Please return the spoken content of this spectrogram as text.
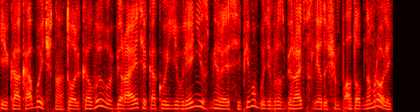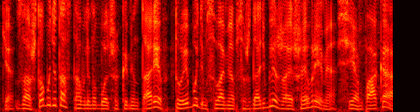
И как обычно, только вы выбираете, какое явление из мира SCP мы будем разбирать в следующем подобном ролике. За что будет оставлено больше комментариев, то и будем с вами обсуждать в ближайшее время. Всем пока!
